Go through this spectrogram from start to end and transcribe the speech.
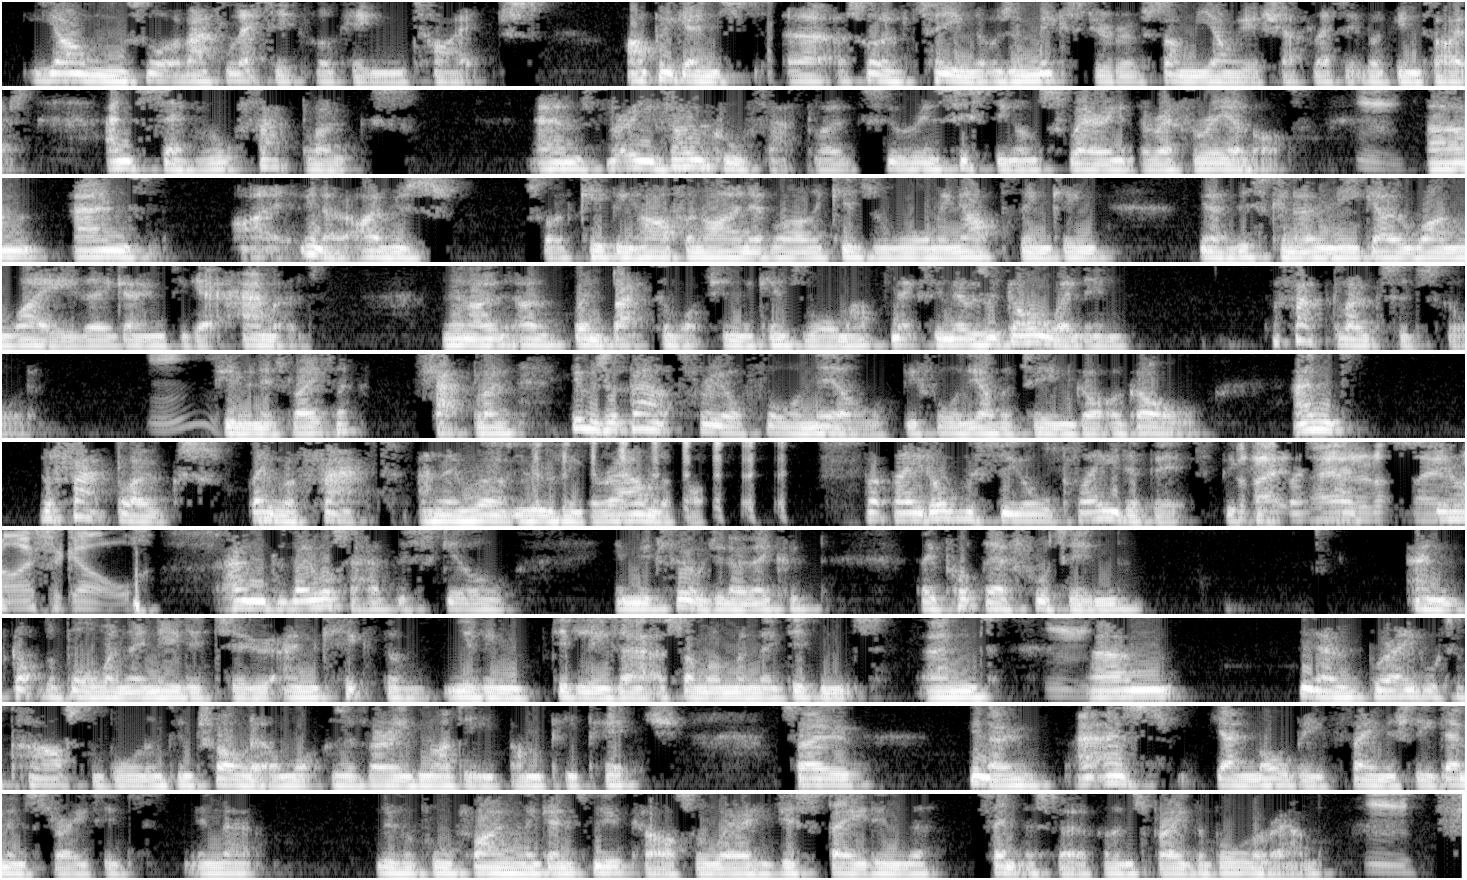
young, sort of athletic-looking types up against uh, a sort of team that was a mixture of some youngish, athletic-looking types and several fat blokes and very vocal fat blokes who were insisting on swearing at the referee a lot. Um, and I, you know, I was sort of keeping half an eye on it while the kids were warming up, thinking, you know, this can only go one way. They're going to get hammered. And then I, I went back to watching the kids warm up. Next thing, there was a goal went in. The fat blokes had scored. A few minutes later, fat bloke. It was about three or four nil before the other team got a goal, and the fat blokes, they were fat and they weren't moving around a lot. But they'd obviously all played a bit because they, they, they, had had an, they had an eye for goal. and they also had the skill in midfield. You know, they could they put their foot in and got the ball when they needed to, and kicked the living diddlies out of someone when they didn't, and um, you know were able to pass the ball and control it on what was a very muddy, bumpy pitch. So, you know, as Jan Molby famously demonstrated in that Liverpool final against Newcastle, where he just stayed in the centre circle and sprayed the ball around.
